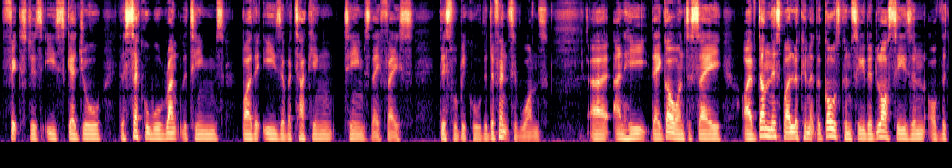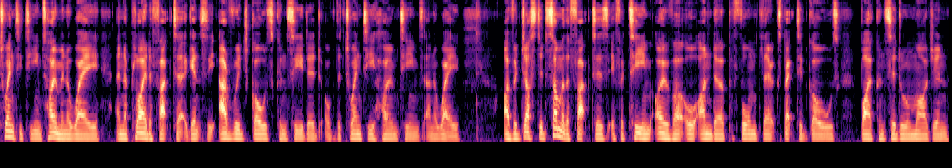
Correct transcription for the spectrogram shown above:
fixtures e schedule. The second will rank the teams by the ease of attacking teams they face. This will be called the defensive ones. Uh, and he they go on to say, I've done this by looking at the goals conceded last season of the 20 teams home and away and applied a factor against the average goals conceded of the 20 home teams and away. I've adjusted some of the factors if a team over or under performed their expected goals by a considerable margin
